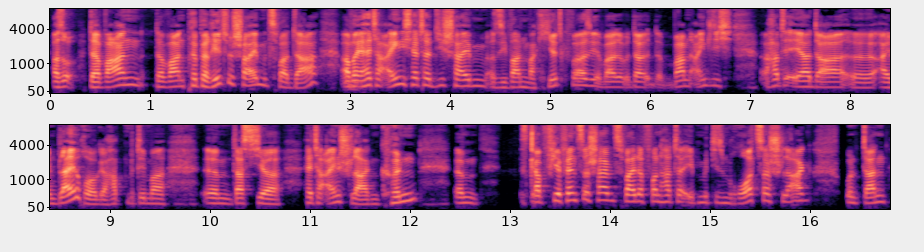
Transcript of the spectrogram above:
also da waren, da waren präparierte Scheiben zwar da, aber mhm. er hätte eigentlich hätte er die Scheiben, also sie waren markiert quasi, aber da, da waren eigentlich hatte er da äh, ein Bleirohr gehabt, mit dem er ähm, das hier hätte einschlagen können. Ähm, es gab vier Fensterscheiben, zwei davon hat er eben mit diesem Rohr zerschlagen und dann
